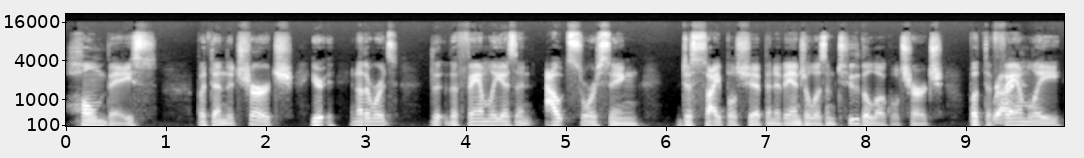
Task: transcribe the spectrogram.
home base, but then the church, you're, in other words, the, the family isn't outsourcing discipleship and evangelism to the local church, but the right. family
